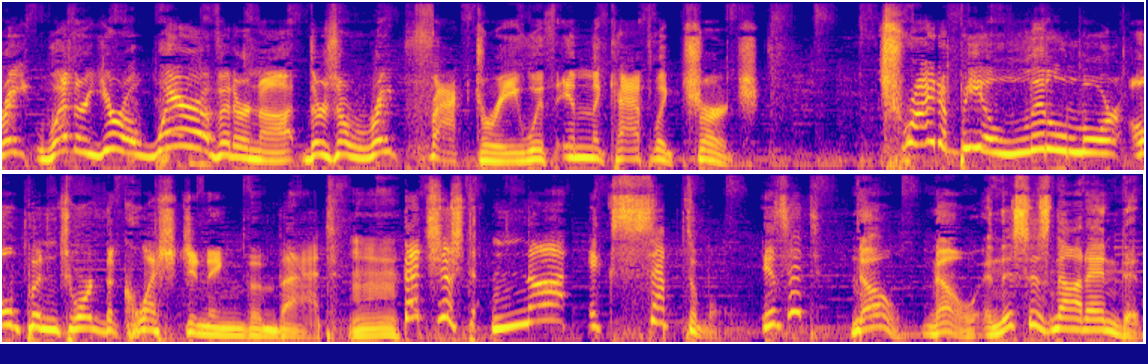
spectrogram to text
rape, whether you're aware of it or not. There's a rape factory within the Catholic Church try to be a little more open toward the questioning than that. Mm. That's just not acceptable, is it? No, no. And this is not ended.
